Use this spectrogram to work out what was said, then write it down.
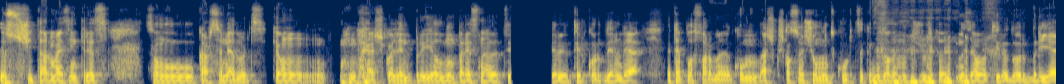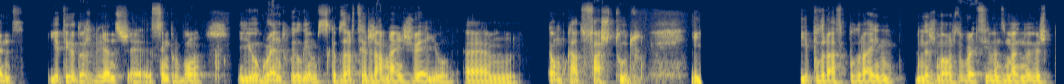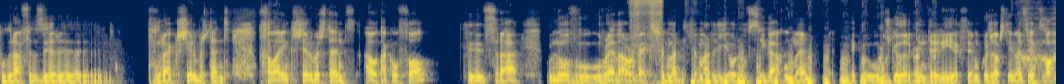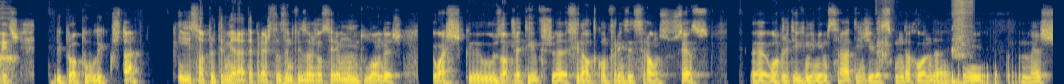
a, suscitar mais interesse são o Carson Edwards, que é um, um gajo que olhando para ele não parece nada ter ter, ter corpo de NBA, até pela forma como acho que os calções são muito curtos, a camisola é muito justa, mas é um atirador brilhante e atiradores brilhantes é sempre bom. E o Grant Williams, que apesar de ser já mais velho, um, é um bocado faz tudo. E, e poderá, poderá ir nas mãos do Brad Stevens, mais uma vez, poderá fazer. poderá crescer bastante. Por falar em crescer bastante, há o Taco Fall, que será o novo, o Red Auerbach chamar-lhe chamar o novo cigarro humano, é o jogador que entraria sempre que os jogos estivessem resolvidos e para o público gostar. E só para terminar, até para estas antevisões não serem muito longas, eu acho que os objetivos, a final de conferência será um sucesso. Uh, o objetivo mínimo será atingir a segunda ronda, e, mas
